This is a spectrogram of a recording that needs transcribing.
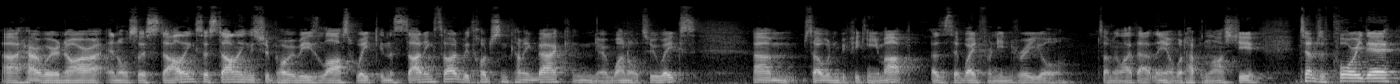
uh, Harawira and also Starling. So Starling, this should probably be his last week in the starting side with Hodgson coming back in you know, one or two weeks. Um, so I wouldn't be picking him up. As I said, wait for an injury or something like that. You know what happened last year. In terms of Corey, there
